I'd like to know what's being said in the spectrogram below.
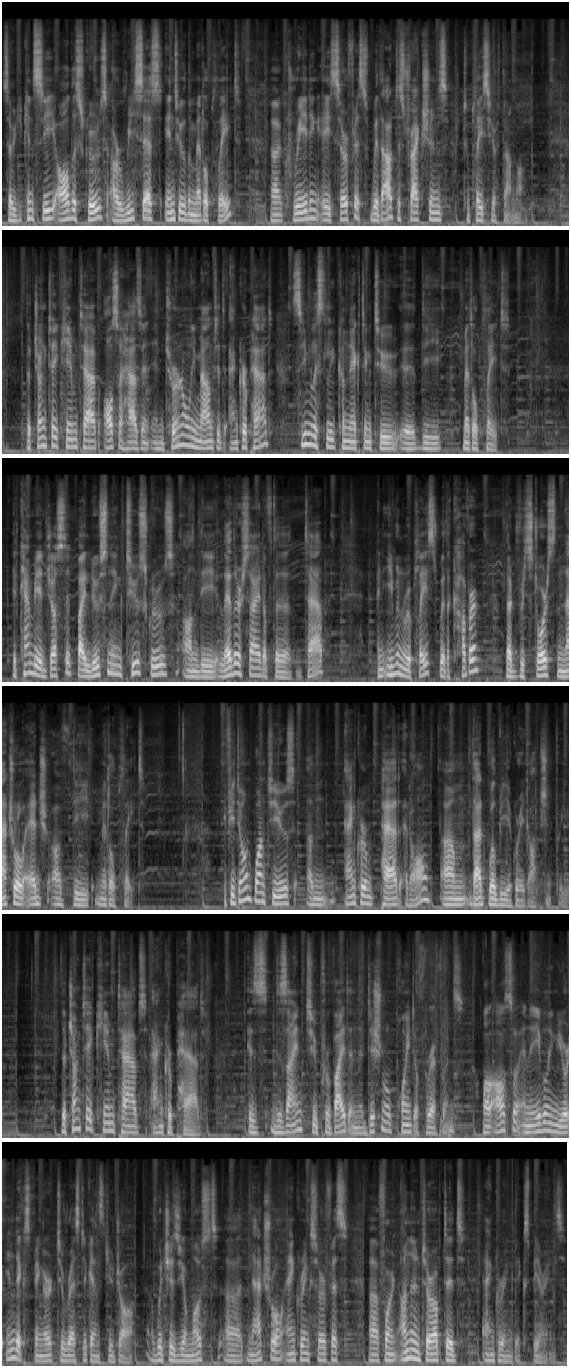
So you can see all the screws are recessed into the metal plate, uh, creating a surface without distractions to place your thumb on. The Chung-Tae Kim tab also has an internally mounted anchor pad, seamlessly connecting to uh, the metal plate. It can be adjusted by loosening two screws on the leather side of the tab and even replaced with a cover that restores the natural edge of the metal plate. If you don't want to use an anchor pad at all, um, that will be a great option for you. The Chung-Tae Kim Tab's anchor pad is designed to provide an additional point of reference while also enabling your index finger to rest against your jaw, which is your most uh, natural anchoring surface uh, for an uninterrupted anchoring experience.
